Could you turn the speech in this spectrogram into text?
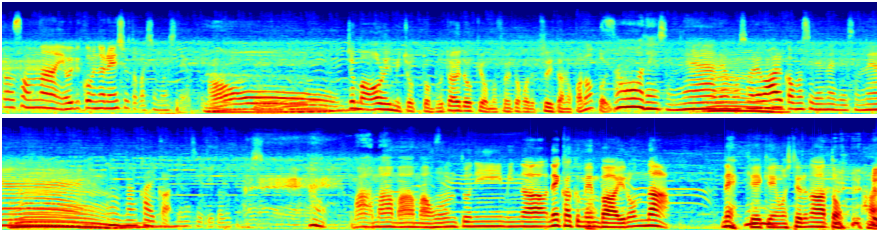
そうそんな呼び込みの練習とかしましたよ。じゃあまあある意味ちょっと舞台度胸もそういうところでついたのかなという。そうですね。うん。でもそれはあるかもしれないですね。うん。うん何回かやらせていただきましたはい。まあまあまあまあ本当にみんなね各メンバーいろんなね経験をしてるなとは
